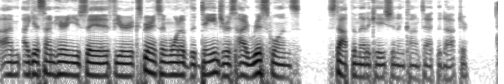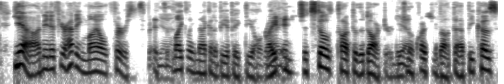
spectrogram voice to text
I'm, I guess I'm hearing you say if you're experiencing one of the dangerous high risk ones, stop the medication and contact the doctor. Yeah, I mean, if you're having mild thirst, it's Yeah. likely not going to be a big deal, right? Right. And you should still talk to the doctor. There's Yeah. no question about that because,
